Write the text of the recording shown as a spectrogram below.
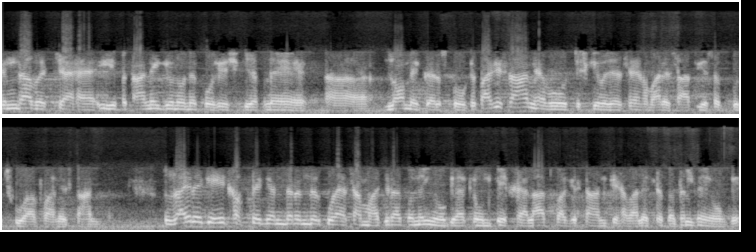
गंदा बच्चा है। ये बताने की उन्होंने कोशिश की अपने लॉ मेकर्स को कि पाकिस्तान है वो, जिसकी वजह से हमारे साथ ये सब कुछ हुआ अफ़गानिस्तान में तो ज़ाहिर है कि एक हफ़्ते के अंदर अंदर कोई ऐसा माजरा तो नहीं हो गया कि उनके ख्याल पाकिस्तान के हवाले से बदल गए होंगे।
